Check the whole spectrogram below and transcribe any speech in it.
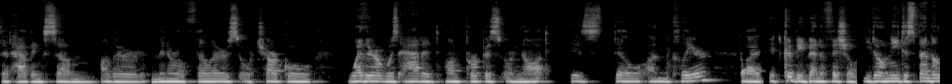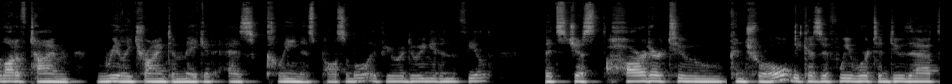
that having some other mineral fillers or charcoal, whether it was added on purpose or not, is still unclear but it could be beneficial. You don't need to spend a lot of time really trying to make it as clean as possible if you were doing it in the field. It's just harder to control because if we were to do that,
